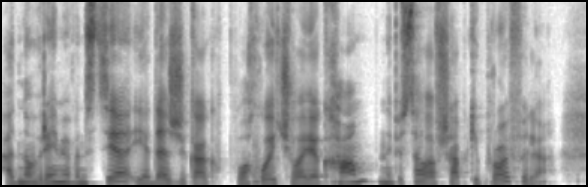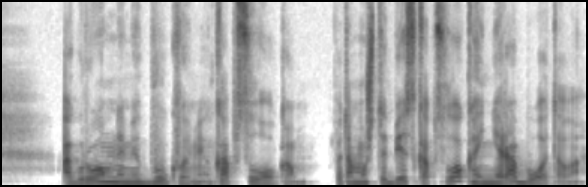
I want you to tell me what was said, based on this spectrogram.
Одно время в инсте я даже как плохой человек-хам написала в шапке профиля огромными буквами, капслоком, потому что без капслока не работала.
